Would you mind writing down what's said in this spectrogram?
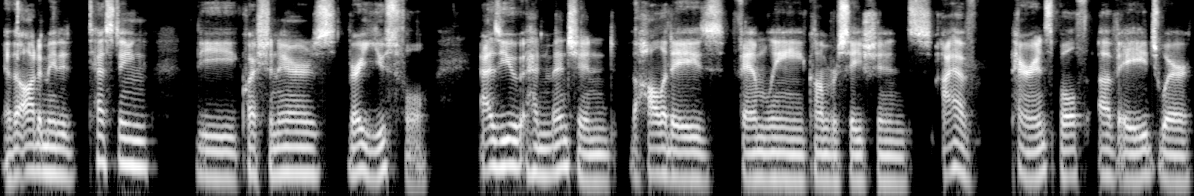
Yeah the automated testing the questionnaires very useful as you had mentioned, the holidays, family conversations, I have parents both of age where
